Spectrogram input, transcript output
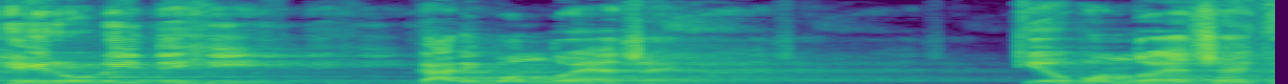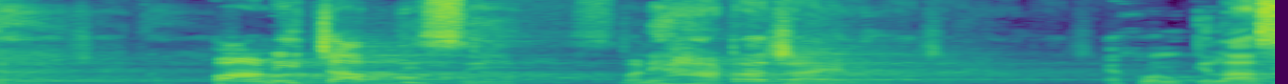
সেই রোডেই দেখি গাড়ি বন্ধ হয়ে যায় না। কেউ বন্ধ হয়ে যায় পানি চাপ দিছে মানে হাঁটা যায় না। এখন গ্লাস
